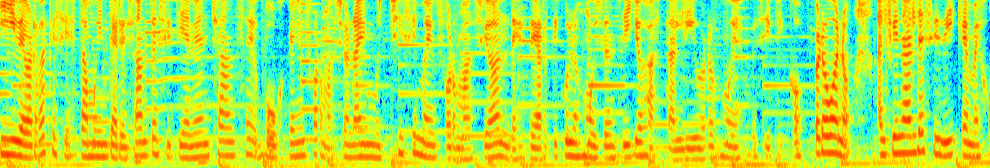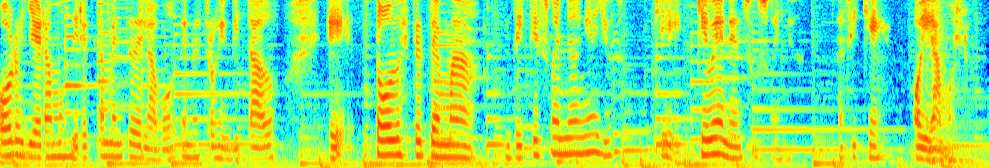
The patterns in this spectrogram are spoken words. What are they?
Y de verdad que sí está muy interesante. Si tienen chance, busquen información. Hay muchísima información, desde artículos muy sencillos hasta libros muy específicos. Pero bueno, al final decidí que mejor oyéramos directamente de la voz de nuestros invitados eh, todo este tema de qué suenan ellos, qué, qué ven en sus sueños. Así que oigámoslo.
